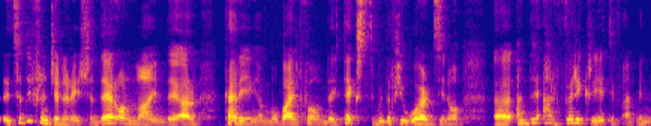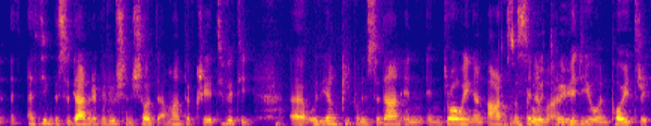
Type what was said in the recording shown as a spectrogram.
It's a different generation. They're online. They are carrying a mobile phone. They text with a few words, you know, uh, and they are very creative. I mean, I think the Sudan Revolution showed the amount of creativity uh, with young people in Sudan in, in drawing and art and, and cinema poetry. and video and poetry.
